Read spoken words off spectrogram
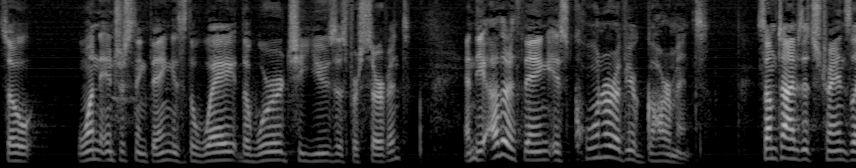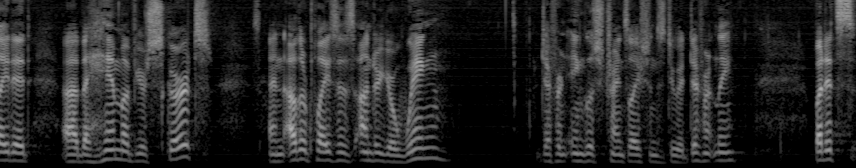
So one interesting thing is the way the word she uses for servant. And the other thing is corner of your garment. Sometimes it's translated uh, the hem of your skirt, and other places under your wing. Different English translations do it differently. But it's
